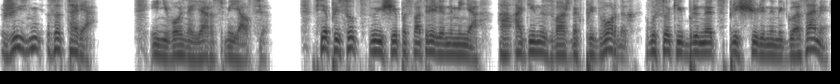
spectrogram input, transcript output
«Жизнь за царя». И невольно я рассмеялся. Все присутствующие посмотрели на меня, а один из важных придворных, высокий брюнет с прищуренными глазами,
